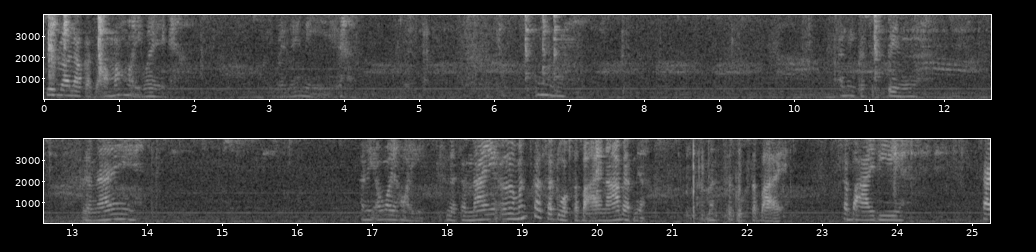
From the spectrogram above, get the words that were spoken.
เรียบร้อยแล้วก็จะเอามาหอยไว้ไว้ในนี้อืมอันนี้ก็จะเป็นเสือในอันนี้เอาไว้หอยเสือสันในเออ มันก็สะดวกสบายนะแบบเนี้ย มันสะดวกสบาย สบายดี ใส่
